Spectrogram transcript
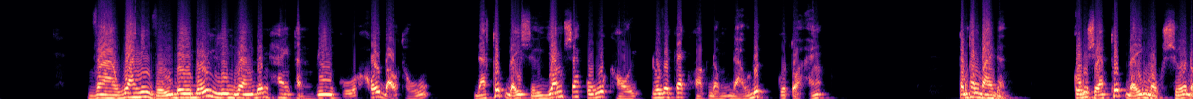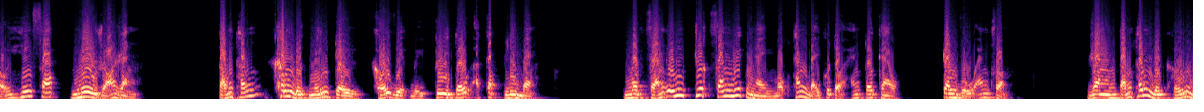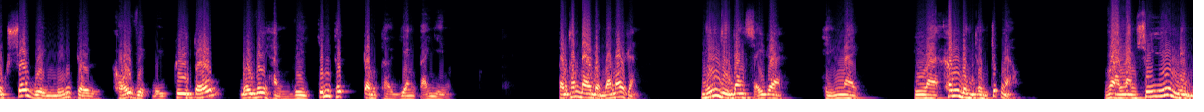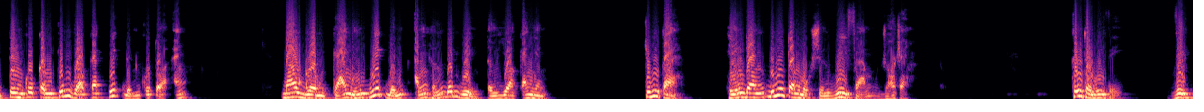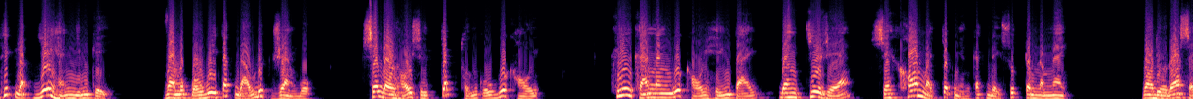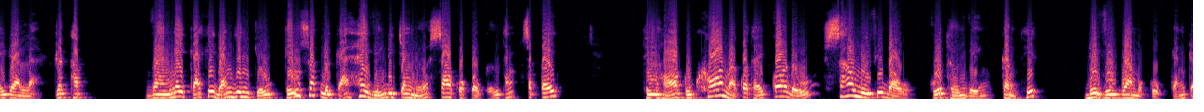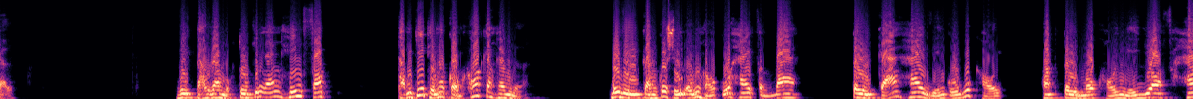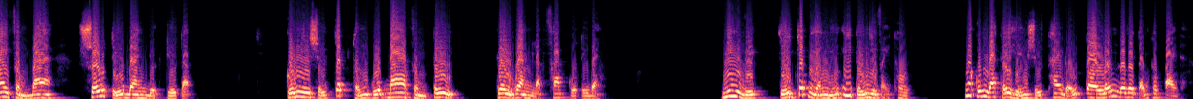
và qua những vụ bê bối liên quan đến hai thành viên của khối bảo thủ đã thúc đẩy sự giám sát của Quốc hội đối với các hoạt động đạo đức của tòa án. Tổng thống Biden cũng sẽ thúc đẩy một sửa đổi hiến pháp nêu rõ rằng Tổng thống không được miễn trừ khỏi việc bị truy tố ở cấp liên bang. Một phản ứng trước phán quyết ngày 1 tháng 7 của Tòa án tối cao trong vụ án phòng rằng Tổng thống được hưởng một số quyền miễn trừ khỏi việc bị truy tố đối với hành vi chính thức trong thời gian tại nhiệm. Tổng thống Biden đã nói rằng những gì đang xảy ra hiện nay là không bình thường chút nào và làm suy yếu niềm tin của công chúng vào các quyết định của tòa án, bao gồm cả những quyết định ảnh hưởng đến quyền tự do cá nhân. Chúng ta hiện đang đứng trong một sự vi phạm rõ ràng. Kính thưa quý vị, việc thiết lập giới hạn nhiệm kỳ và một bộ quy tắc đạo đức ràng buộc sẽ đòi hỏi sự chấp thuận của Quốc hội, khiến khả năng Quốc hội hiện tại đang chia rẽ sẽ khó mà chấp nhận các đề xuất trong năm nay. Và điều đó xảy ra là rất thấp. Và ngay cả khi đảng Dân Chủ kiểm soát được cả hai viện đi chăng nữa sau cuộc bầu cử thắng sắp tới, thì họ cũng khó mà có thể có đủ 60 phiếu bầu của Thượng viện cần thiết để vượt qua một cuộc cản trở. Việc tạo ra một tu chính án hiến pháp, thậm chí thì nó còn khó khăn hơn nữa. Bởi vì cần có sự ủng hộ của 2 phần 3 từ cả hai viện của quốc hội hoặc từ một hội nghị do 2 phần 3 số tiểu bang được triệu tập, cũng như sự chấp thuận của 3 phần 4 cơ quan lập pháp của tiểu bang. Nhưng việc chỉ chấp nhận những ý tưởng như vậy thôi, nó cũng đã thể hiện sự thay đổi to lớn đối với Tổng thống Biden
